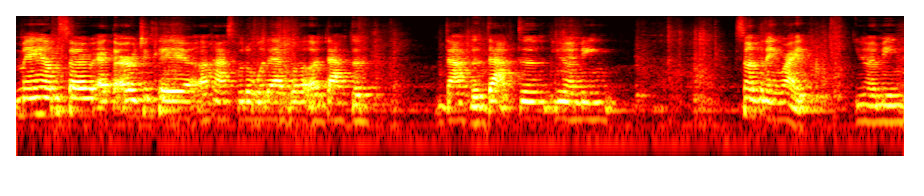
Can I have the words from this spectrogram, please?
ma'am, sir, at the urgent care, a hospital, whatever, a doctor, doctor, doctor, you know what I mean? Something ain't right, you know what I mean?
